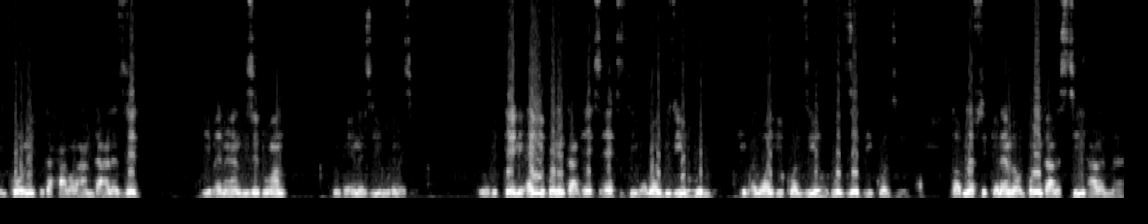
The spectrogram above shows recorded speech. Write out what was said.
ال coordinate بتاعها عبارة عن ده على ال z يبقى أنا عندي z 1 يبقى هنا 0 وهنا 0 وبالتالي أي point على الاكس اكسس يبقى ال y ب zero يبقى ال y equal 0 وال z equal 0 طب نفس الكلام لو ال point على ال C على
